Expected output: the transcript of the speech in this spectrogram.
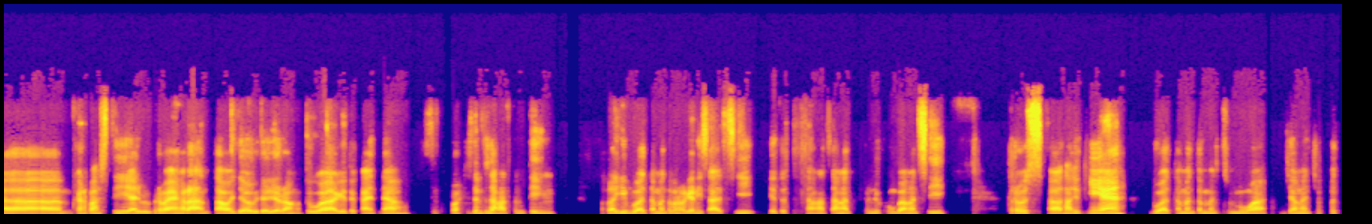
um, kan pasti ada beberapa yang rantau jauh dari orang tua gitu kan. Nah support system itu sangat penting apalagi buat teman-teman organisasi itu sangat-sangat pendukung banget sih. Terus uh, selanjutnya buat teman-teman semua jangan cepet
